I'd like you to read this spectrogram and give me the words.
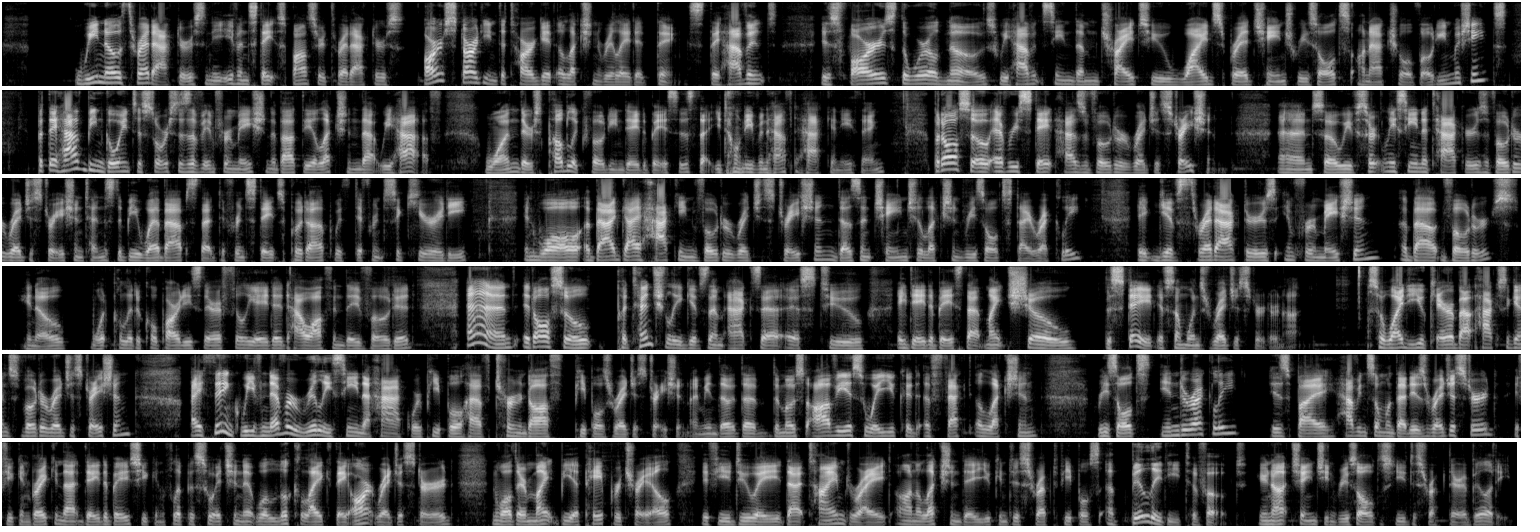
we know threat actors and even state sponsored threat actors are starting to target election related things. They haven't, as far as the world knows, we haven't seen them try to widespread change results on actual voting machines but they have been going to sources of information about the election that we have. One, there's public voting databases that you don't even have to hack anything, but also every state has voter registration. And so we've certainly seen attackers. Voter registration tends to be web apps that different states put up with different security. And while a bad guy hacking voter registration doesn't change election results directly, it gives threat actors information about voters, you know, what political parties they're affiliated, how often they voted. And it also potentially gives them access to a database that might show the state if someone's registered or not. So, why do you care about hacks against voter registration? I think we've never really seen a hack where people have turned off people's registration. I mean, the, the, the most obvious way you could affect election results indirectly is by having someone that is registered. If you can break in that database, you can flip a switch and it will look like they aren't registered. And while there might be a paper trail, if you do a that timed right on election day, you can disrupt people's ability to vote. You're not changing results, you disrupt their ability.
